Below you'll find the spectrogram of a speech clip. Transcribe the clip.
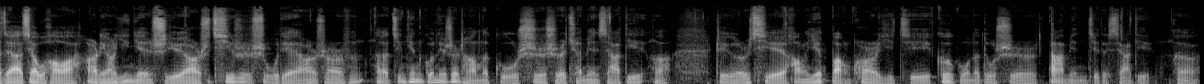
家下午好啊！二零二一年十月二十七日十五点二十二分啊，今天的国内市场的股市是全面下跌啊，这个而且行业板块以及个股呢都是大面积的下跌啊，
